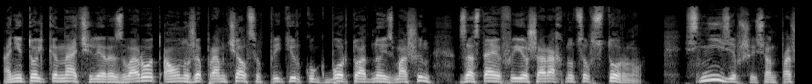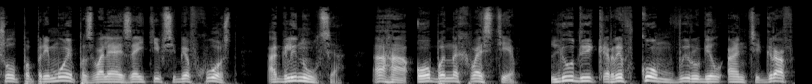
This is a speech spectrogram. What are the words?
Они только начали разворот, а он уже промчался в притирку к борту одной из машин, заставив ее шарахнуться в сторону. Снизившись, он пошел по прямой, позволяя зайти в себе в хвост. Оглянулся. Ага, оба на хвосте. Людвиг рывком вырубил антиграф,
